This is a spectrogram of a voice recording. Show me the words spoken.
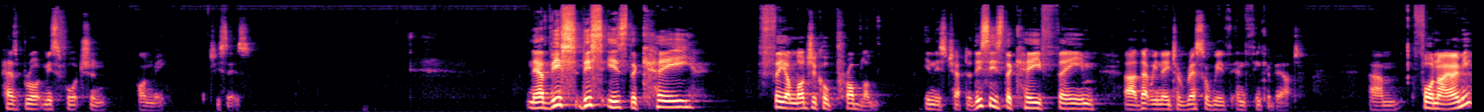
has brought misfortune on me, she says. Now, this, this is the key theological problem in this chapter. This is the key theme uh, that we need to wrestle with and think about um, for Naomi.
